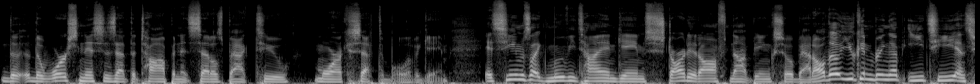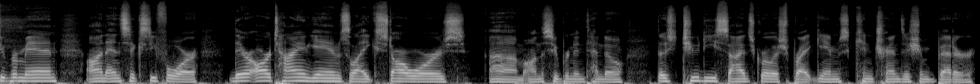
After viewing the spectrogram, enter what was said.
the the worstness is at the top and it settles back to more acceptable of a game. It seems like movie tie-in games started off not being so bad. Although you can bring up E.T. and Superman on N64, there are tie-in games like Star Wars um, on the Super Nintendo. Those 2D side-scroller sprite games can transition better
